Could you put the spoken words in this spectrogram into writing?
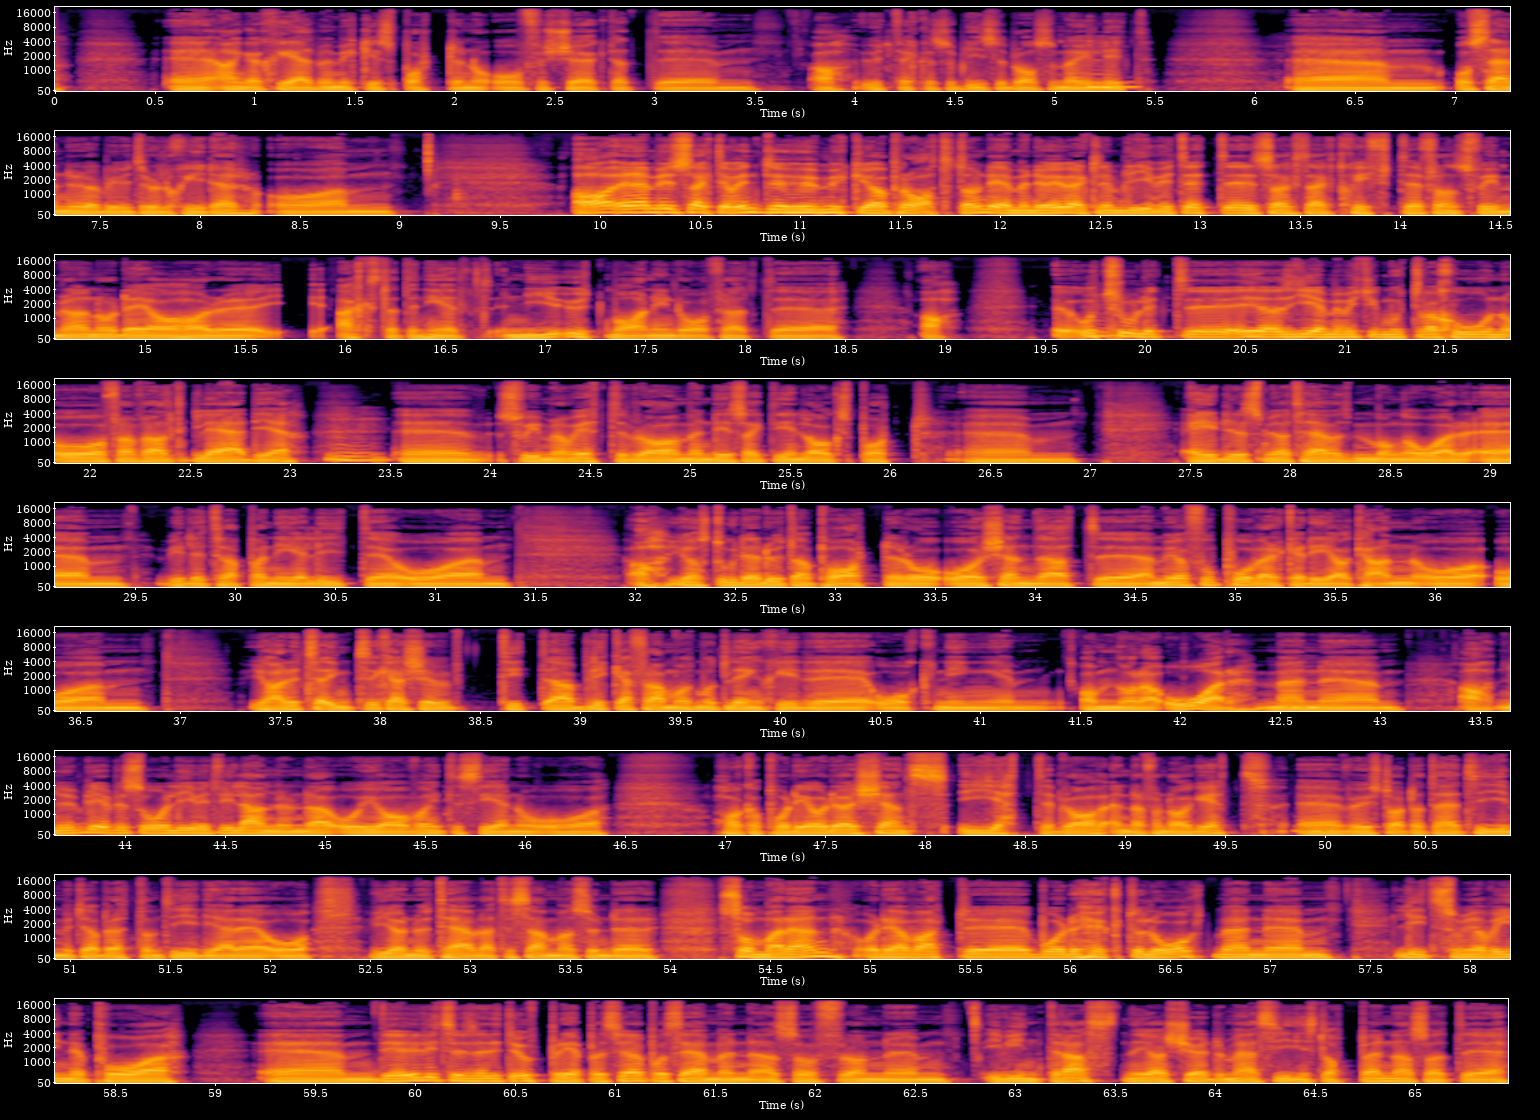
eh, engagerat mig mycket i sporten och, och försökt att eh, ja, utvecklas och bli så bra som möjligt. Mm. och sen nu har det blivit rullskidor och Ja, men sagt, jag vet inte hur mycket jag har pratat om det, men det har ju verkligen blivit ett eh, sagt, sagt skifte från swimrun och där jag har eh, axlat en helt ny utmaning då för att eh, ja, mm. otroligt, jag ger mig mycket motivation och framförallt glädje. Mm. Eh, swimrun var jättebra, men det är sagt det är en lagsport. Eh, Adriel som jag har tävlat med många år eh, ville trappa ner lite och ja, jag stod där utan partner och, och kände att eh, jag får påverka det jag kan och, och jag hade tänkt kanske titta, blicka framåt mot längdskidåkning eh, om några år men mm. ja, nu blev det så, livet ville annorlunda och jag var inte sen att haka på det och det har känts jättebra ända från dag ett. Mm. Vi har ju startat det här teamet jag berättade om tidigare och vi har nu tävlat tillsammans under sommaren och det har varit både högt och lågt men lite som jag var inne på Ehm, det är lite, lite upprepelse på att säga, men alltså från ehm, i vintras när jag körde de här sidningsloppen, alltså att eh,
